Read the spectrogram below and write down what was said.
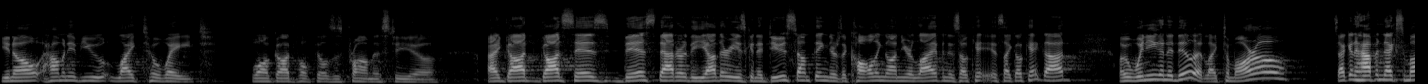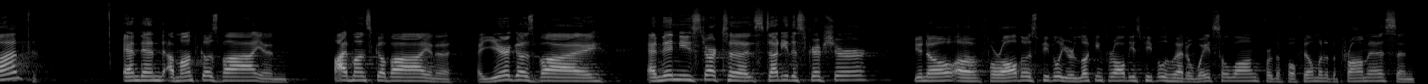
You know, how many of you like to wait while God fulfills his promise to you? Right, God, God says this, that, or the other. He's going to do something. There's a calling on your life, and it's okay. It's like, okay, God, uh, when are you going to do it? Like tomorrow? Is that going to happen next month? And then a month goes by, and five months go by, and a, a year goes by, and then you start to study the scripture, you know, uh, for all those people, you're looking for all these people who had to wait so long for the fulfillment of the promise, and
